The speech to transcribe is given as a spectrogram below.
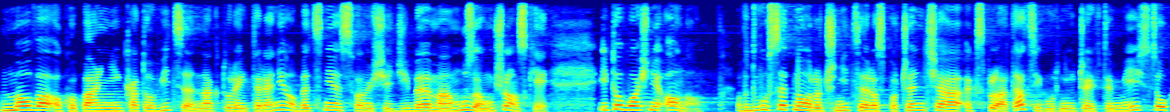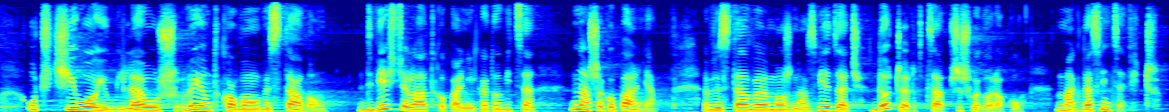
Mowa o kopalni Katowice, na której terenie obecnie swoją siedzibę ma Muzeum Śląskie. I to właśnie ono w dwusetną rocznicę rozpoczęcia eksploatacji górniczej w tym miejscu uczciło jubileusz wyjątkową wystawą. 200 lat kopalni Katowice – Nasza kopalnia. Wystawę można zwiedzać do czerwca przyszłego roku. Magda Sincewicz.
